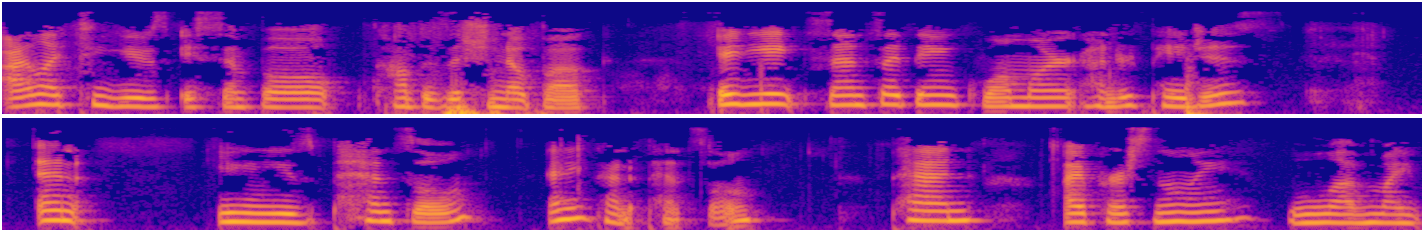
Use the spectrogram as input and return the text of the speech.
I like to use a simple composition notebook, 88 cents I think, Walmart, 100 pages. And you can use pencil any kind of pencil. Pen, I personally love my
